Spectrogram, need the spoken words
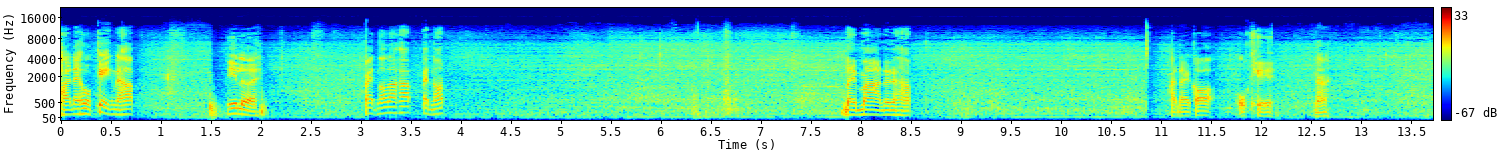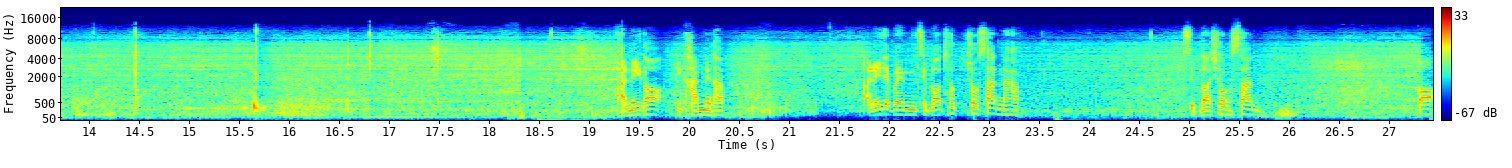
ภายในหัวเก่งนะครับ นี่เลยแปดน็อตนะครับแปดน็อตได้มาด้วยนะครับ ภายในก็โอเคนะอันนี้ก็อีกคันหนึ่งครับ อันนี้จะเป็นสิบล้อช่วงสั้นนะครับสิบล้อช่วงสั้น ก็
